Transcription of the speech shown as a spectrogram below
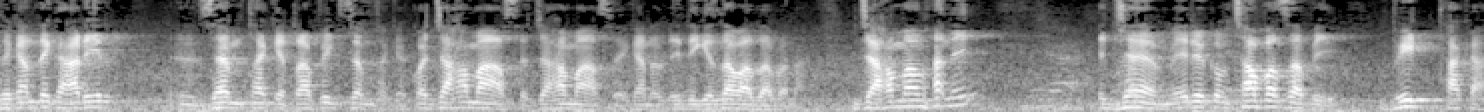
যেখান থেকে গাড়ির জ্যাম থাকে, ট্রাফিক জ্যাম থাকে জাহামা আছে জাহামা আছে, এখানে এদিকে যাওয়া যাবে না। জাহামা মানে জ্যাম, এরকম ছাপাছাপি, ভিড় থাকা।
